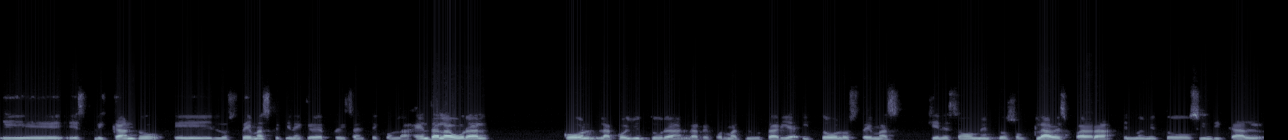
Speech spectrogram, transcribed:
eh, explicando eh, los temas que tienen que ver precisamente con la agenda laboral, con la coyuntura, la reforma tributaria y todos los temas que en este momento son claves para el movimiento sindical,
